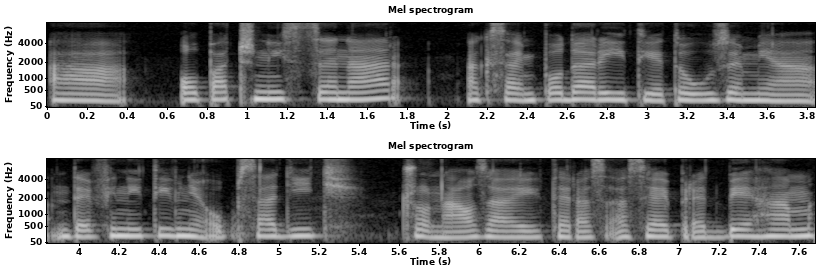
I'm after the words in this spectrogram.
A opačný scenár, ak sa im podarí tieto územia definitívne obsadiť, čo naozaj teraz asi aj predbieham.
